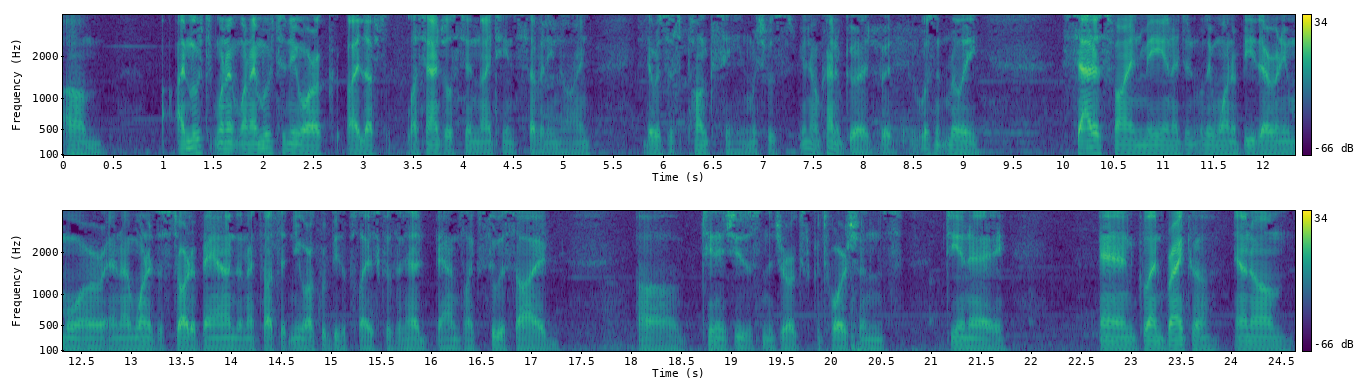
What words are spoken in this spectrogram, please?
Um, I moved when I, when I moved to New York. I left Los Angeles in 1979. There was this punk scene, which was you know kind of good, but it wasn't really satisfying me, and I didn't really want to be there anymore. And I wanted to start a band, and I thought that New York would be the place because it had bands like Suicide, uh, Teenage Jesus and the Jerks, Contortions, DNA, and Glenn Branca, and um,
